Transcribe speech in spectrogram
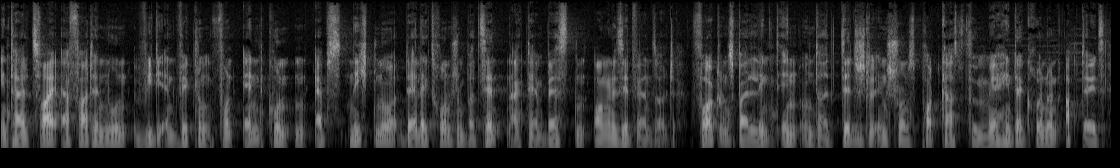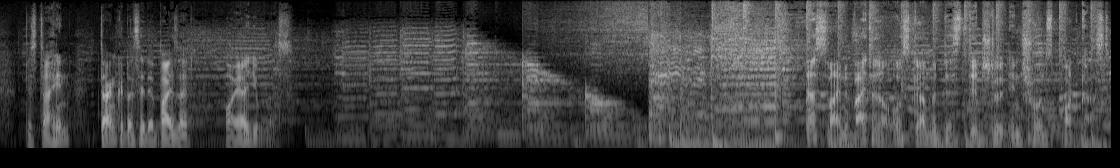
In Teil 2 erfahrt ihr nun, wie die Entwicklung von Endkunden-Apps nicht nur der elektronischen Patientenakte am besten organisiert werden sollte. Folgt uns bei LinkedIn unter Digital Insurance Podcast für mehr Hintergründe und Updates. Bis dahin, danke, dass ihr dabei seid. Euer Jonas. Das war eine weitere Ausgabe des Digital Insurance Podcast.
